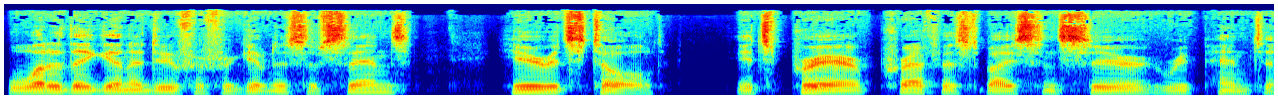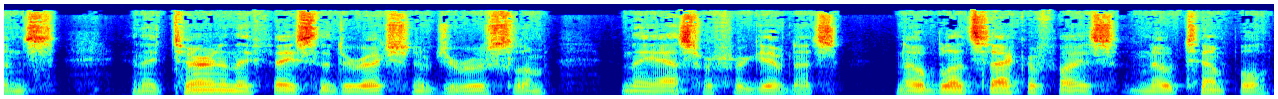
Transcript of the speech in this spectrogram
What are they going to do for forgiveness of sins? Here it's told. It's prayer prefaced by sincere repentance, and they turn and they face the direction of Jerusalem and they ask for forgiveness. No blood sacrifice, no temple,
